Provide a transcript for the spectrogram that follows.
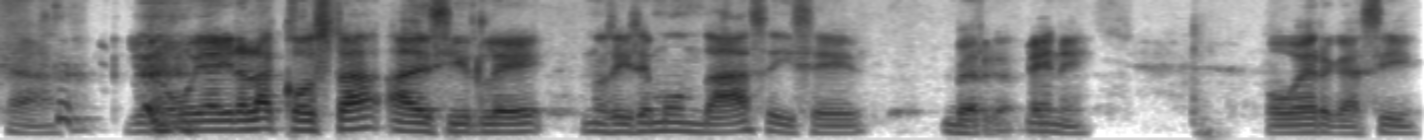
O sea, yo no voy a ir a la costa a decirle, no se dice mondá, se dice Verga. pene o verga, sí.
